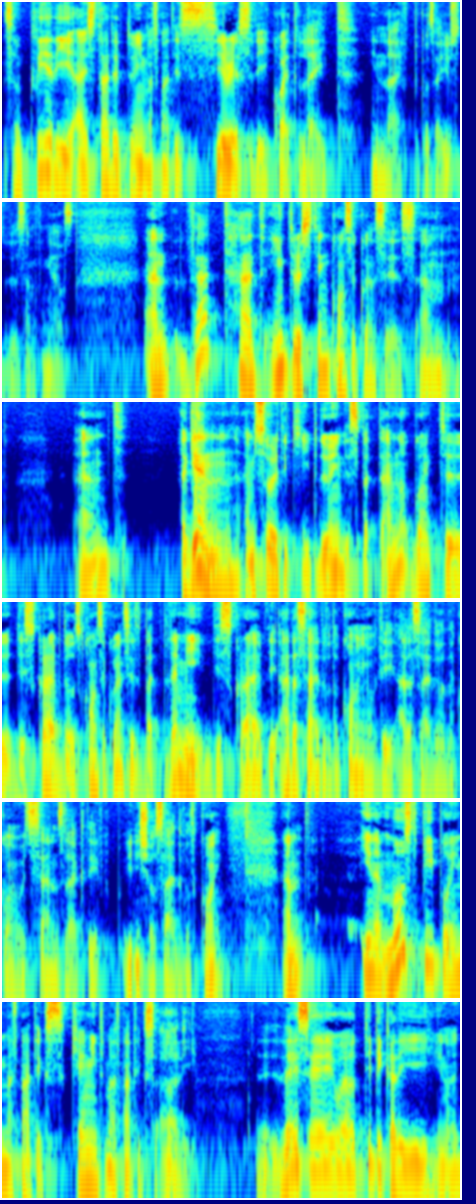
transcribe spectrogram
So clearly, I started doing mathematics seriously quite late in life because I used to do something else, and that had interesting consequences. Um, and again, I'm sorry to keep doing this, but I'm not going to describe those consequences. But let me describe the other side of the coin of the other side of the coin, which sounds like the initial side of the coin. Um, you know, most people in mathematics came into mathematics early. They say, well, typically, you know,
